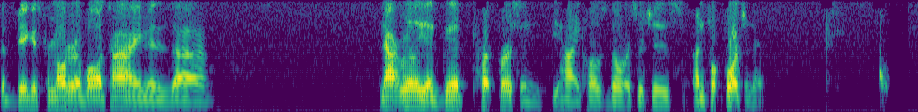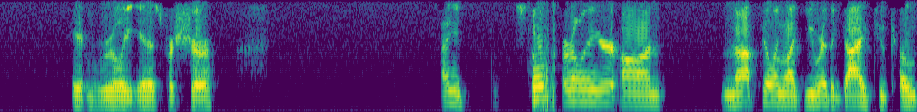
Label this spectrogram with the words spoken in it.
the biggest promoter of all time is uh not really a good per- person behind closed doors which is unfortunate it really is for sure. I spoke earlier on not feeling like you were the guy to coach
